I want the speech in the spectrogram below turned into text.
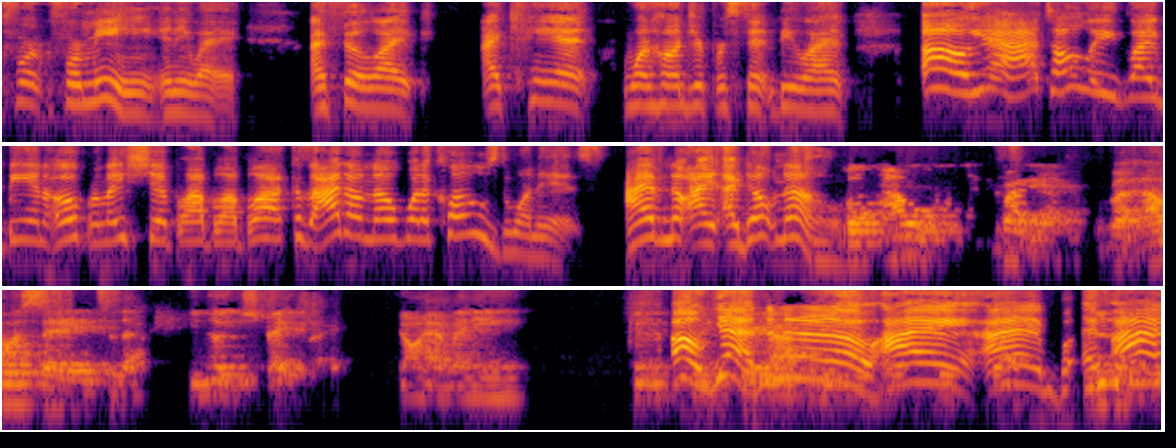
for for me anyway, I feel like I can't 100% be like oh yeah, I totally like be in an open relationship, blah blah blah. Because I don't know what a closed one is. I have no, I, I don't know. But I would, right, right. I would say to that, you know, you're straight, right? You don't have any. Oh yeah, no no no no. no. I I if I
